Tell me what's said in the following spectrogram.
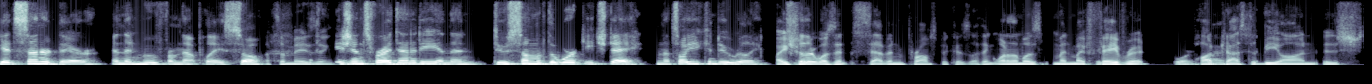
Get centered there and then move from that place. So that's amazing. Ephesians for identity and then do some of the work each day. And that's all you can do, really. Are you sure there wasn't seven prompts? Because I think one of them was my favorite Four, podcast five, to be on is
